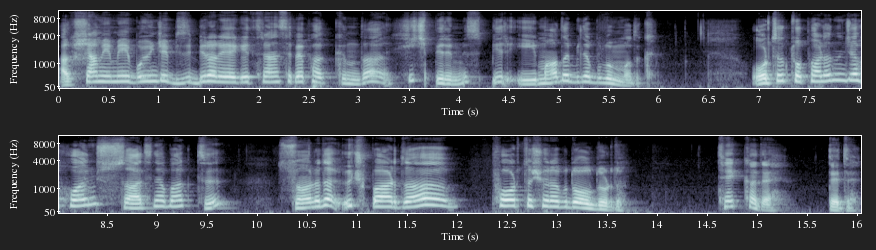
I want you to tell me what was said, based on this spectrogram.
Akşam yemeği boyunca bizi bir araya getiren sebep hakkında hiçbirimiz bir imada bile bulunmadık. Ortalık toparlanınca Holmes saatine baktı. Sonra da üç bardağı porta şarabı doldurdu. Tek kadeh dedi.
